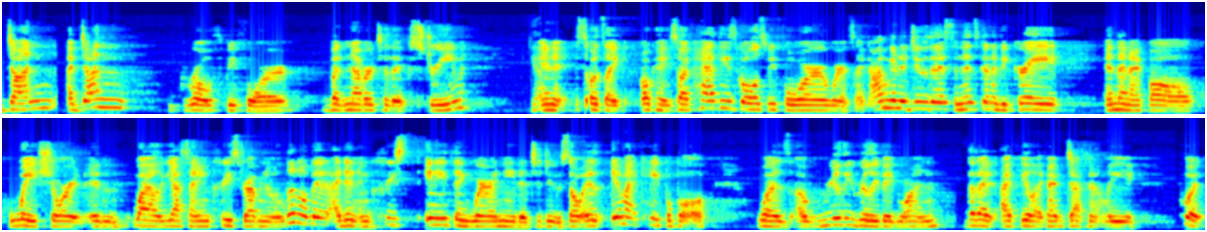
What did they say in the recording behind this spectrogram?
done, I've done growth before, but never to the extreme. Yep. And it, so it's like, okay, so I've had these goals before where it's like, I'm going to do this and it's going to be great and then I fall way short. And while yes, I increased revenue a little bit, I didn't increase anything where I needed to do. So, uh, am I capable? Was a really really big one that I, I feel like I've definitely put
